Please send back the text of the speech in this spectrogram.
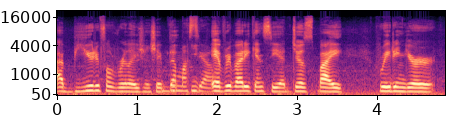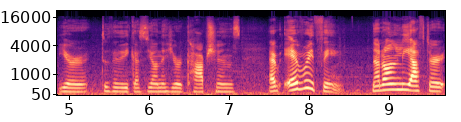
a beautiful relationship. Demasiado. everybody can see it just by reading your your tus dedicaciones, your captions, ev- everything. Not only after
